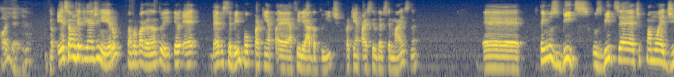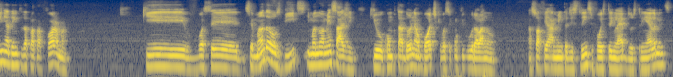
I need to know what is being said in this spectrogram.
Olha aí. Então, esse é um jeito de ganhar dinheiro com a propaganda. É, deve ser bem pouco para quem é, é, afiliado à Twitch, para quem é parceiro deve ser mais, né? É, tem os bits. Os bits é tipo uma moedinha dentro da plataforma que você, você manda os bits e manda uma mensagem que o computador, né, o bot que você configura lá no, na sua ferramenta de stream, se for Streamlabs ou Stream Elements,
